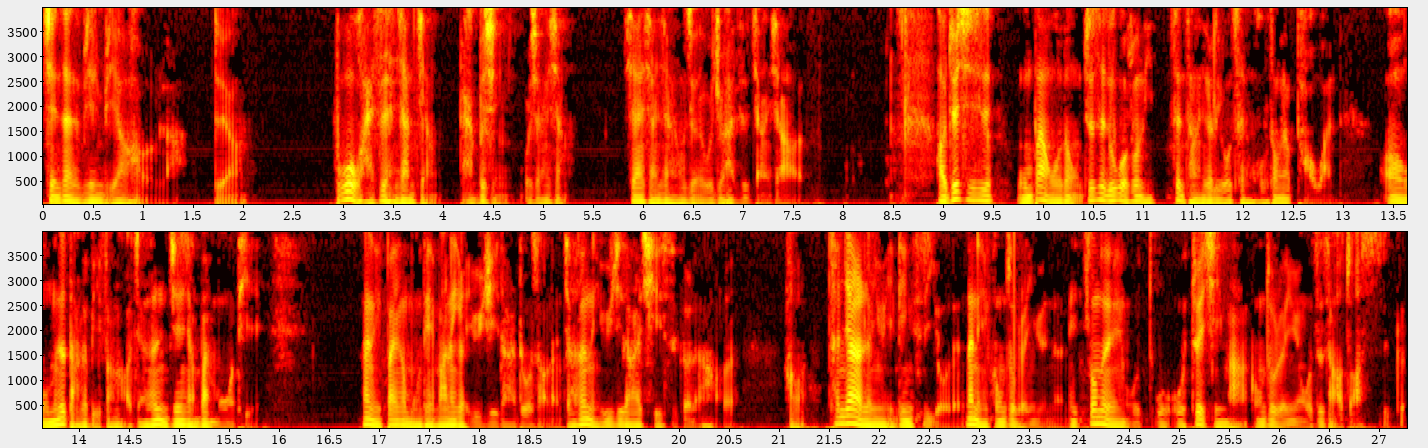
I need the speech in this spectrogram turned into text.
现在的片比较好啦，对啊。不过我还是很想讲，但不行，我想一想，现在想想，我觉得我就还是讲一下好了。好，就其实我们办活动，就是如果说你正常一个流程活动要跑完。哦，我们就打个比方好，假设你今天想办摩铁，那你办一个摩铁，办那个预计大概多少人？假设你预计大概七十个人好了，好，参加的人员一定是有的。那你工作人员呢？你工作人员，我我我最起码工作人员我至少要抓十个。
